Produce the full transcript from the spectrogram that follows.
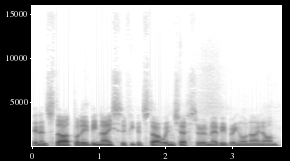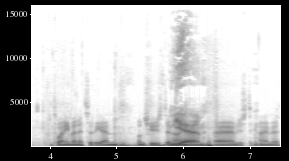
in and start, but it'd be nice if he could start Winchester and maybe bring O'Nien on for 20 minutes at the end on Tuesday night. Yeah. Um, just to kind of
